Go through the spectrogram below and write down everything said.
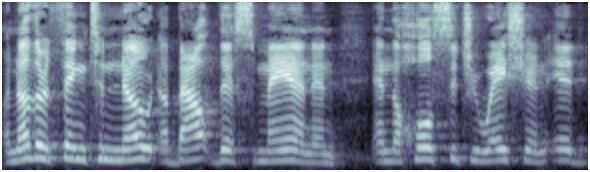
Another thing to note about this man and, and the whole situation it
